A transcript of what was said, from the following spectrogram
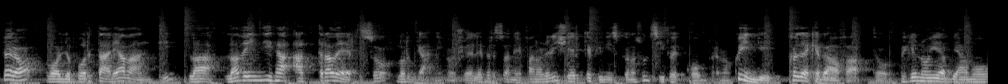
però voglio portare avanti la, la vendita attraverso l'organico, cioè le persone che fanno le ricerche finiscono sul sito e comprano. Quindi cos'è che abbiamo fatto? Perché noi abbiamo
